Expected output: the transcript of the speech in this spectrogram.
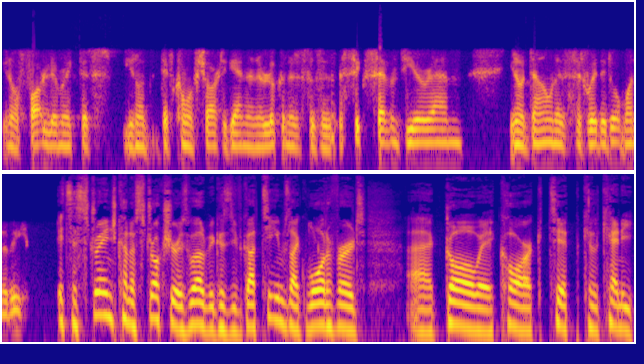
You know, for Limerick, that you know they've come up short again, and they're looking at it as a, a sixth, seventh year, um, you know, down as where they don't want to be it's a strange kind of structure as well because you've got teams like Waterford, uh, Galway, Cork, Tip, Kilkenny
